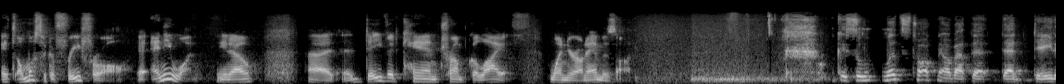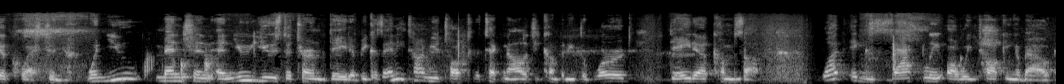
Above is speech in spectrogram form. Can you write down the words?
it's almost like a free for all. Anyone, you know, uh, David can trump Goliath when you're on Amazon. Okay, so let's talk now about that that data question. When you mention and you use the term data, because anytime you talk to a technology company, the word data comes up. What exactly are we talking about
